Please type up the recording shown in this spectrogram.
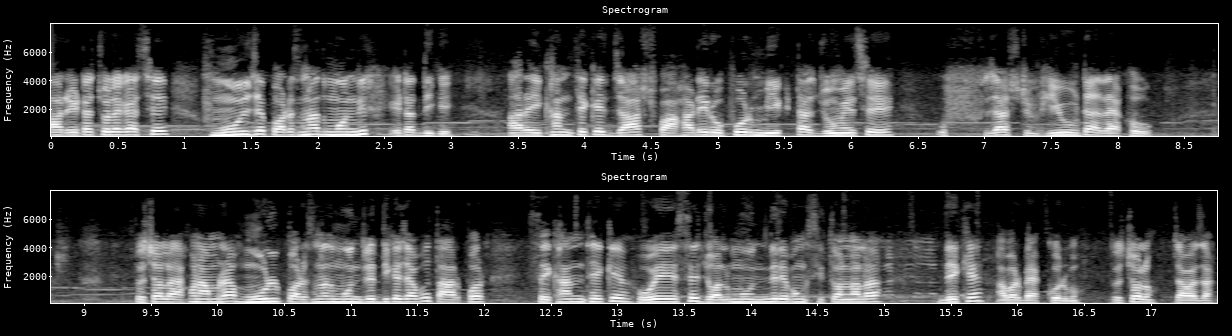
আর এটা চলে গেছে মূল যে পরেশনাথ মন্দির, এটার দিকে। আর এইখান থেকে জাস্ট পাহাড়ের ওপর মেঘটা জমেছে। উফ জাস্ট ভিউটা দেখো। তো চলো, এখন আমরা মূল পরেশনাথ মন্দিরের দিকে যাব, তারপর সেখান থেকে হয়ে এসে জল মন্দির এবং শীতল নালা দেখে আবার ব্যাক করব। তো চলো, যাওয়া যাক।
